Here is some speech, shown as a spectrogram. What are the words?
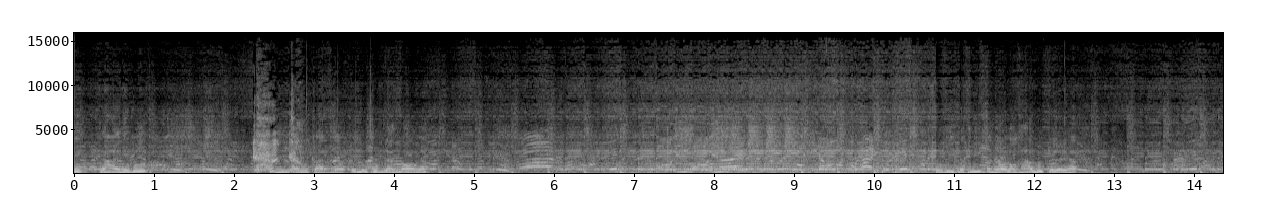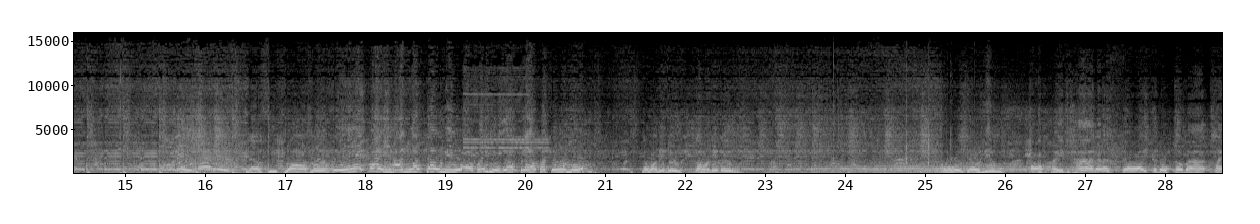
ิ๊กจ่ายให้บิ๊กไม่รู้กันครับ เป็นลูกทุ่มนางนองครับตรงนี้กะทิอ้าวรองเท้าหลุดไปเลยครับ แล้วกิ๊กหยอดลูกนี้ ไม่ทันครับเจ้านิวออกไม่ถึงครับ แล้วประตูล้มระวังนิดนึงระวังนิดนึงโอ้เจ้านิว ออกไปพลาดแล้วจอยกระดกเข้ามาไม่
